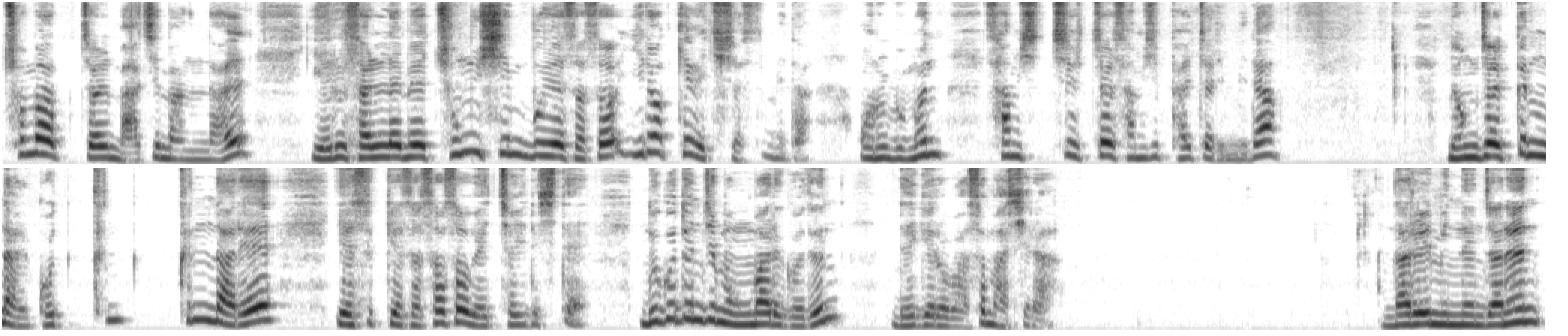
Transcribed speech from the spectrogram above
초막절 마지막 날 예루살렘의 중심부에 서서 이렇게 외치셨습니다. 오늘 보면 37절 38절입니다. 명절 끝날 곧 큰 큰 날에 예수께서 서서 외쳐 이르시되 누구든지 목마르거든 내게로 와서 마시라. 나를 믿는 자는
